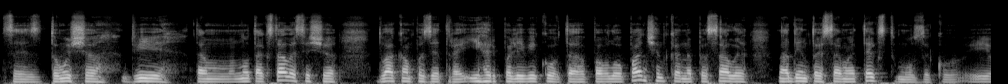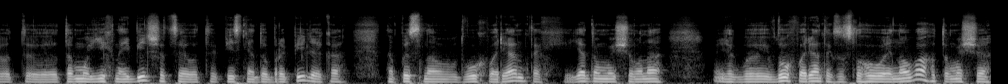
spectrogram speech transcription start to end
Це тому, що дві там ну так сталося, що два композитори Ігор Полівіков та Павло Панченко написали на один той самий текст музику. І от е, тому їх найбільше це от пісня Добропілля, яка написана в двох варіантах. Я думаю, що вона якби в двох варіантах заслуговує на увагу, тому що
